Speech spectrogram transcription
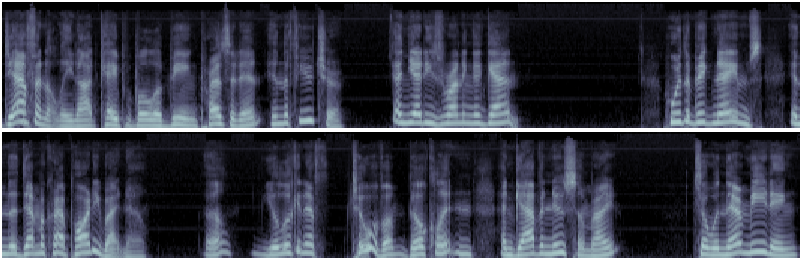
definitely not capable of being president in the future. And yet he's running again. Who are the big names in the Democrat Party right now? Well, you're looking at two of them, Bill Clinton and Gavin Newsom, right? So when they're meeting,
